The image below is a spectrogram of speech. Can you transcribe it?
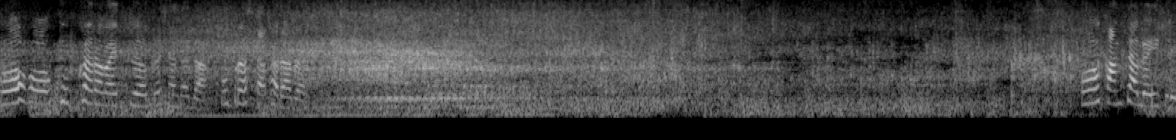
हो हो खूप खराब आहेत प्रशांत दादा. खूप रस्ता खराब आहे हो काम चालू आहे इकडे.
